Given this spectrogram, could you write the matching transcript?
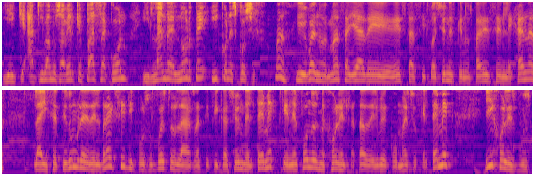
y que aquí vamos a ver qué pasa con Irlanda del Norte y con Escocia. Bueno, y bueno, más allá de estas situaciones que nos parecen lejanas, la incertidumbre del Brexit y por supuesto la ratificación del TEMEC, que en el fondo es mejor el Tratado de Libre Comercio que el TEMEC, híjoles, pues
